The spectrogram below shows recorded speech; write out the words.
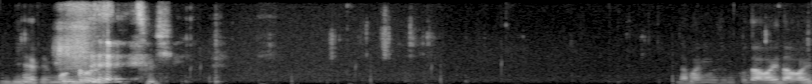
Nie wiem, mongolski coś. Dawaj murzynku, dawaj, dawaj.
